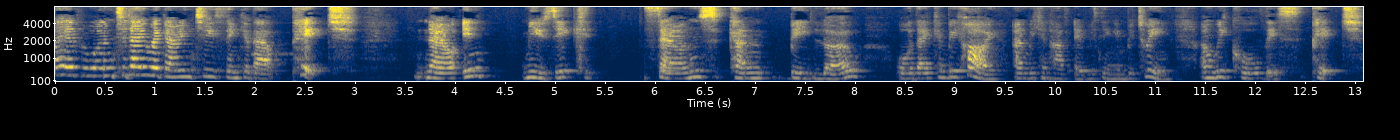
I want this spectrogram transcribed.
Hi everyone, today we're going to think about pitch. Now in music, sounds can be low or they can be high and we can have everything in between and we call this pitch.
